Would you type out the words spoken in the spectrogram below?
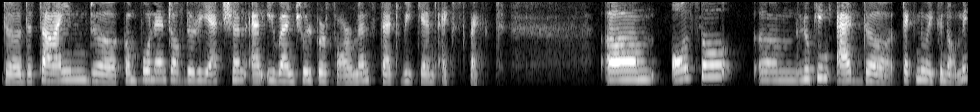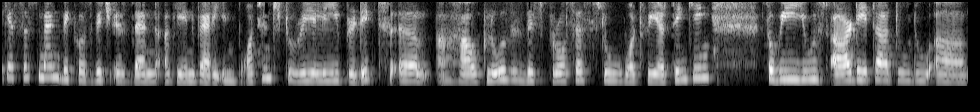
the, the time, the component of the reaction and eventual performance that we can expect. Um, also, um, looking at the techno-economic assessment because which is then again very important to really predict um, how close is this process to what we are thinking. So we used our data to do a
